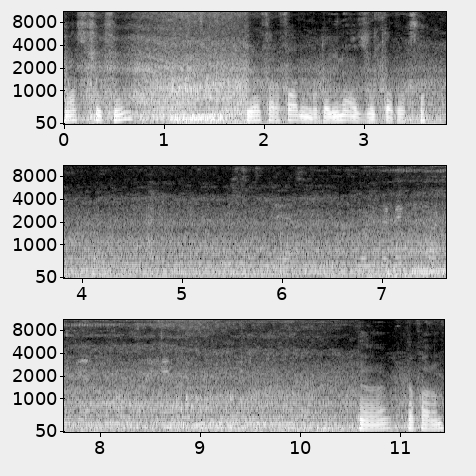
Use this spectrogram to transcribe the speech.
Nasıl çekeyim? Diğer tarafa alayım burada yine ezecekler yoksa. He yaparım.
